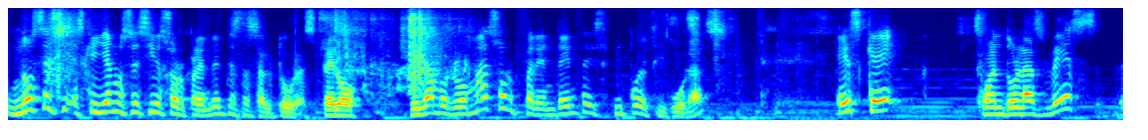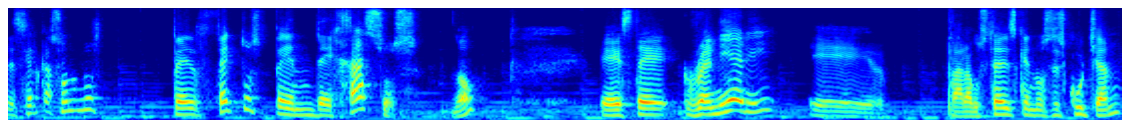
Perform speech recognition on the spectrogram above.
no sé si, es que ya no sé si es sorprendente a estas alturas, pero digamos, lo más sorprendente de este tipo de figuras es que cuando las ves de cerca son unos perfectos pendejazos, ¿no? Este, Ranieri, eh, para ustedes que nos escuchan,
